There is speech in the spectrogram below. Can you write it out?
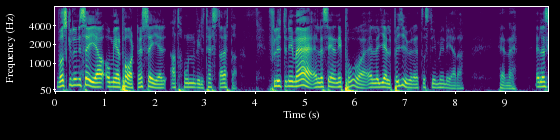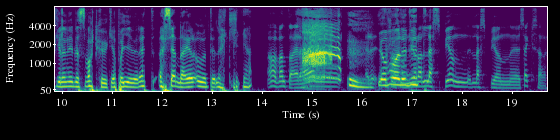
Vad skulle ni säga om er partner säger att hon vill testa detta? Flyter ni med eller ser ni på eller hjälper djuret att stimulera henne? Eller skulle ni bli svartsjuka på djuret och känna er otillräckliga? Ja vänta, är det här... Är det, Jag får det göra ditt- lesbian, lesbian eh, sex här?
